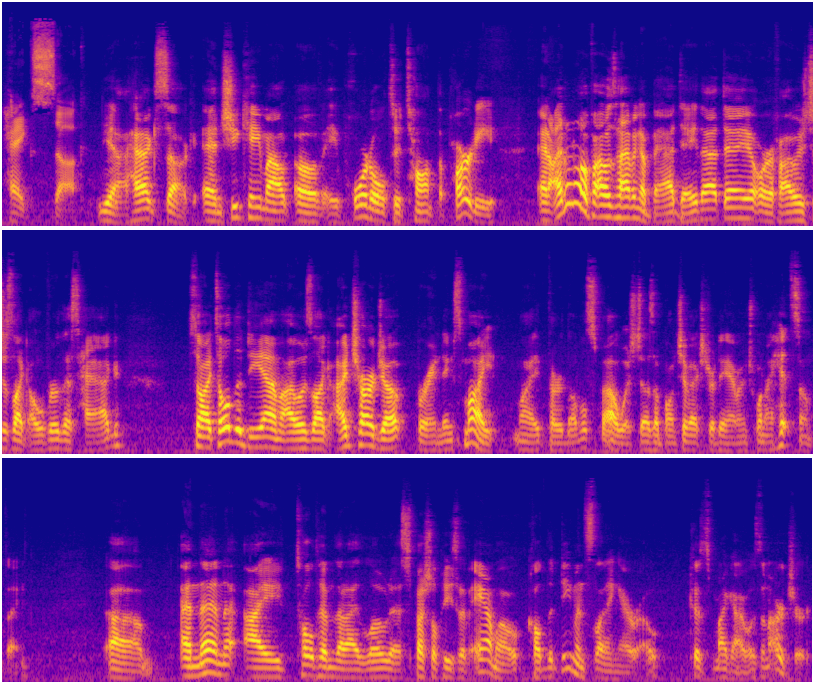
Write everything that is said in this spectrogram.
Hags suck. Yeah, hags suck. And she came out of a portal to taunt the party. And I don't know if I was having a bad day that day or if I was just like over this hag. So I told the DM, I was like, I charge up Branding Smite, my third level spell, which does a bunch of extra damage when I hit something. Um, and then I told him that I load a special piece of ammo called the Demon Slaying Arrow, because my guy was an archer.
